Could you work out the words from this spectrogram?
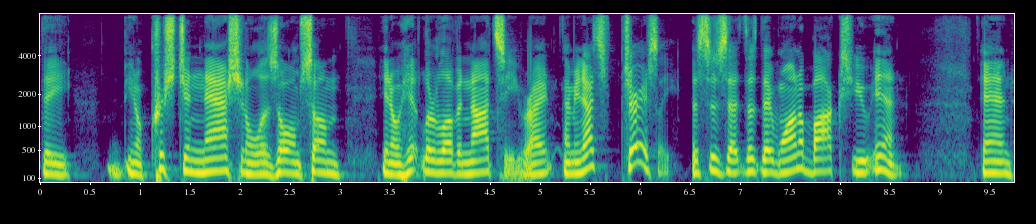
the you know Christian nationalism, some you know Hitler loving Nazi, right? I mean that's seriously this is that they want to box you in, and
